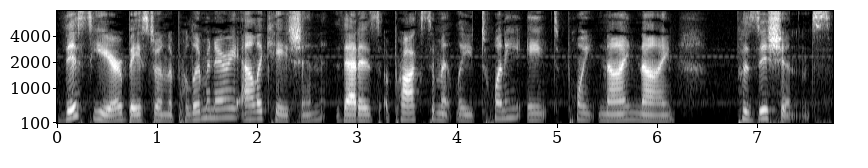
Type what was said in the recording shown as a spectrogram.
This year, based on the preliminary allocation, that is approximately 28.99 positions.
